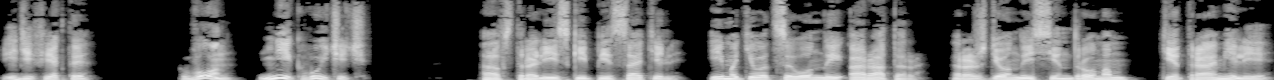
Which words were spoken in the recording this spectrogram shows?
и дефекты. Вон, Ник Вуйчич. Австралийский писатель и мотивационный оратор, рожденный синдромом тетраамелии,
